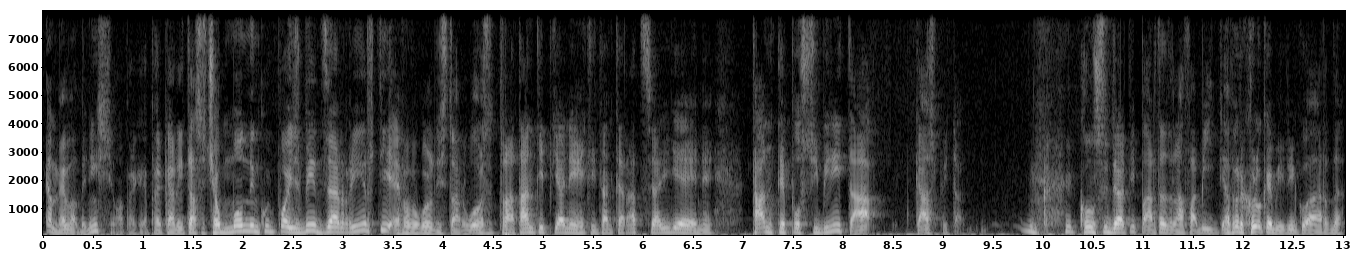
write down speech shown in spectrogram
E a me va benissimo, perché per carità, se c'è un mondo in cui puoi sbizzarrirti, è proprio quello di Star Wars. Tra tanti pianeti, tante razze aliene, tante possibilità, caspita, considerati parte della famiglia per quello che mi riguarda.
